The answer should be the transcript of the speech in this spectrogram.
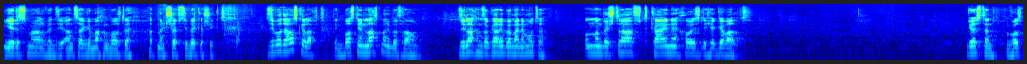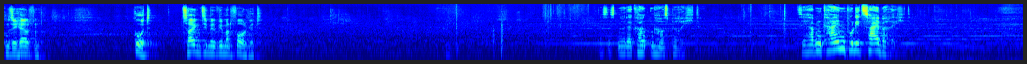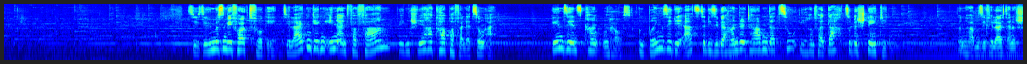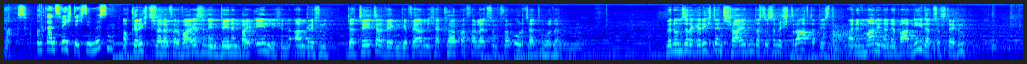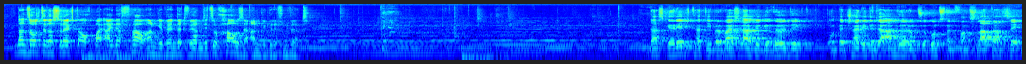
Jedes Mal, wenn sie Anzeige machen wollte, hat mein Chef sie weggeschickt. Sie wurde ausgelacht. In Bosnien lacht man über Frauen. Sie lachen sogar über meine Mutter. Und man bestraft keine häusliche Gewalt. Gestern wollten Sie helfen. Gut, zeigen Sie mir, wie man vorgeht. Das ist nur der Krankenhausbericht. Sie haben keinen Polizeibericht. Sie, Sie müssen wie folgt vorgehen. Sie leiten gegen ihn ein Verfahren wegen schwerer Körperverletzung ein. Gehen Sie ins Krankenhaus und bringen Sie die Ärzte, die Sie behandelt haben, dazu, Ihren Verdacht zu bestätigen. Dann haben Sie vielleicht eine Chance. Und ganz wichtig, Sie müssen... Auf Gerichtsfälle verweisen, in denen bei ähnlichen Angriffen der Täter wegen gefährlicher Körperverletzung verurteilt wurde. Wenn unsere Gerichte entscheiden, dass es eine Straftat ist, einen Mann in einer Bar niederzustechen, dann sollte das Recht auch bei einer Frau angewendet werden, die zu Hause angegriffen wird. Das Gericht hat die Beweislage gewürdigt und entscheidet in der Anhörung zugunsten von Slata Seh.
